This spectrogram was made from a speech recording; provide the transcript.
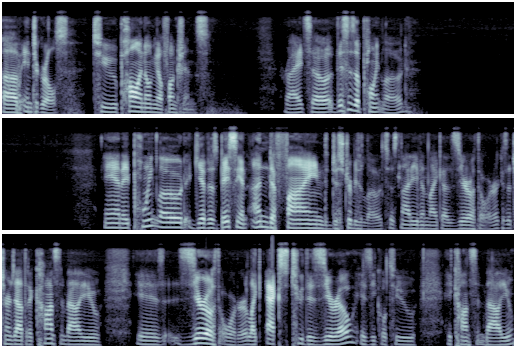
of integrals to polynomial functions, right? So this is a point load. And a point load gives us basically an undefined distributed load. So it's not even like a zeroth order because it turns out that a constant value is zeroth order, like x to the zero is equal to a constant value.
